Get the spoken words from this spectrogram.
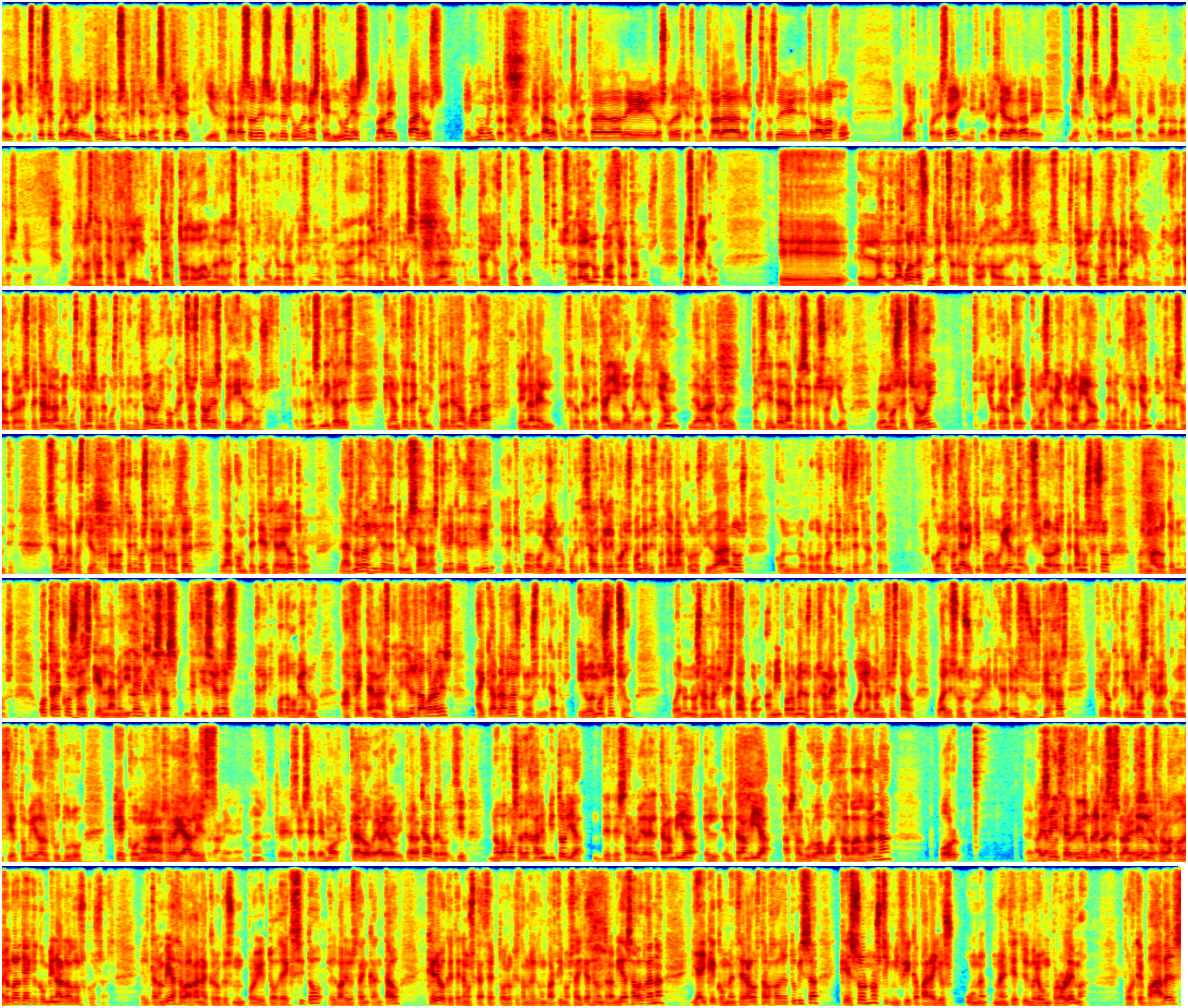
Esto se podía haber evitado en un servicio tan esencial y el fracaso de su, gobierno es que el lunes va a haber paros en un momento tan complicado como es la entrada de los colegios, la entrada a los puestos de, trabajo, por, por, esa ineficacia a la hora de, escucharles y de participar con la parte social. Es bastante fácil imputar todo a una de las partes. ¿no? Yo creo que el señor Fernández hay que ser un poquito más equilibrado en los comentarios porque, sobre todo, no, no acertamos. Me explico. Eh, la, huelga es un derecho de los trabajadores, eso usted los conoce igual que yo. Entonces yo tengo que respetarla, me guste más o me guste menos. Yo lo único que he hecho hasta ahora es pedir a los representantes sindicales que antes de plantear una huelga tengan el, creo que el detalle y la obligación de hablar con el presidente de la empresa que soy yo. Lo hemos hecho hoy y yo creo que hemos abierto una vía de negociación interesante. Segunda cuestión, todos tenemos que reconocer la competencia del otro. Las nuevas líneas de Tuvisa las tiene que decidir el equipo de gobierno, porque es al que le corresponde después de hablar con los ciudadanos, con los grupos políticos, etcétera. Pero corresponde al equipo de gobierno y si no respetamos eso, pues mal lo tenemos. Otra cosa es que en la medida en que esas decisiones del equipo de gobierno afectan a las condiciones laborales, hay que hablarlas con los sindicatos y lo hemos hecho bueno, nos han manifestado, por, a mí por lo menos personalmente, hoy han manifestado cuáles son sus reivindicaciones y sus quejas, creo que tiene más que ver con un cierto miedo al futuro que con unas reales... También, ¿eh? ¿Eh? Que es ese temor. Claro, pero, pero, pero decir, no vamos a dejar en Vitoria de desarrollar el tranvía, el, el tranvía a Salburúa o a Zalbalgana por esa incertidumbre que se plantea en los trabajadores. Yo creo que hay que combinar las dos cosas. El tranvía Zabalgana creo que es un proyecto de éxito, el barrio está encantado, creo que tenemos que hacer todo lo que estamos aquí compartimos. Hay que hacer un tranvía Zabalgana y hay que convencer a los trabajadores de Tuvisa que eso no significa para ellos una, una incertidumbre o un problema, porque va a haber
